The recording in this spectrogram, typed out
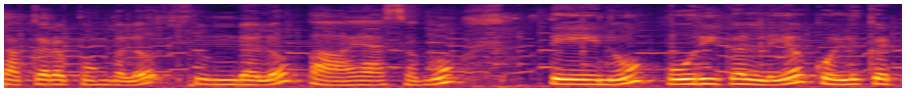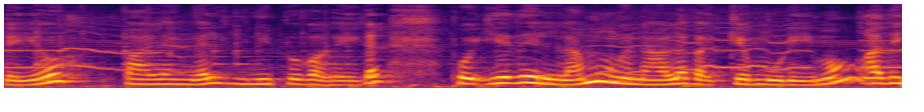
சக்கரை பொங்கலோ சுண்டலோ பாயாசமோ தேனோ பொரிகள்லையோ கொழுக்கட்டையோ பழங்கள் இனிப்பு வகைகள் இப்போ எதெல்லாம் உங்களால் வைக்க முடியுமோ அது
